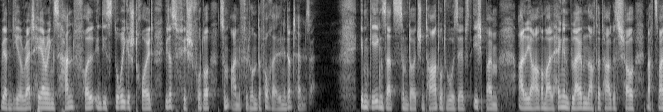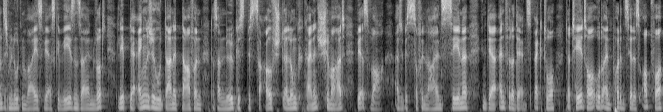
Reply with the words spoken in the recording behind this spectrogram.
werden die Red Herrings handvoll in die Story gestreut, wie das Fischfutter zum Anfüttern der Forellen in der Themse. Im Gegensatz zum deutschen Tatort, wo selbst ich beim alle Jahre mal hängen bleiben nach der Tagesschau nach 20 Minuten weiß, wer es gewesen sein wird, lebt der englische Houdanet davon, dass er möglichst bis zur Aufstellung keinen Schimmer hat, wer es war. Also bis zur finalen Szene, in der entweder der Inspektor, der Täter oder ein potenzielles Opfer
